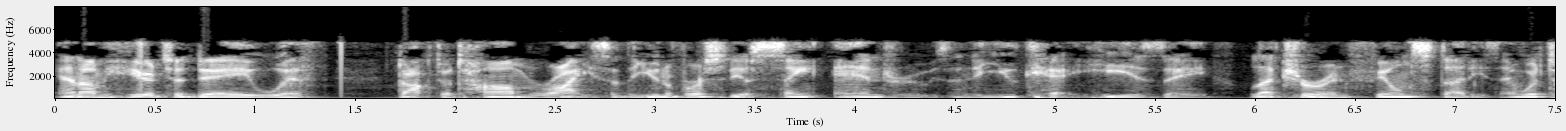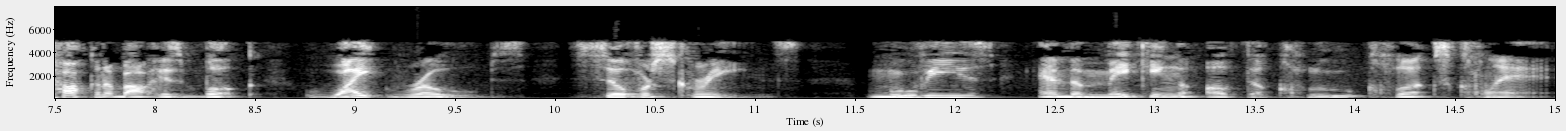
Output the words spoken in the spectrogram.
and I'm here today with Dr. Tom Rice at the University of St. Andrews in the UK. He is a lecturer in film studies, and we're talking about his book, White Robes, Silver Screens, Movies and the Making of the Ku Klux Klan.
